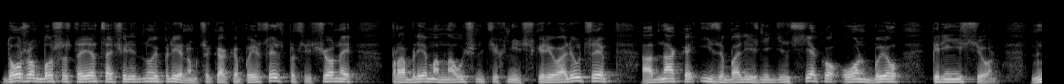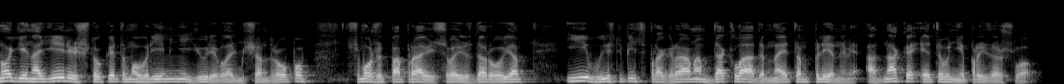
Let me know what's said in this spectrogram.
должен был состояться очередной пленум ЦК КПСС, посвященный проблемам научно-технической революции, однако из-за болезни Генсека он был перенесен. Многие надеялись, что к этому времени Юрий Владимирович Андропов сможет поправить свое здоровье и выступить с программным докладом на этом пленуме, однако этого не произошло.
